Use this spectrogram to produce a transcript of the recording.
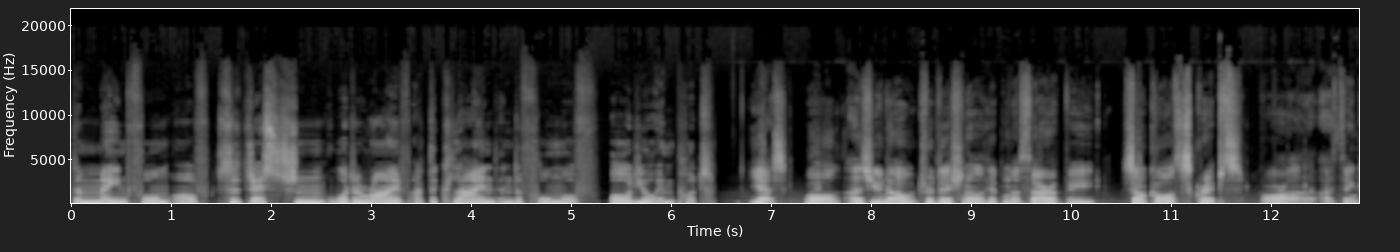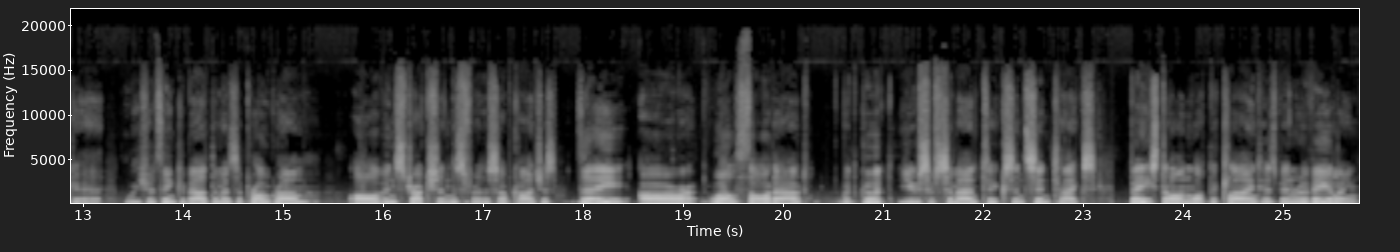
the main form of suggestion would arrive at the client in the form of audio input. Yes. Well, as you know, traditional hypnotherapy, so called scripts, or I think uh, we should think about them as a program of instructions for the subconscious. They are well thought out with good use of semantics and syntax based on what the client has been revealing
